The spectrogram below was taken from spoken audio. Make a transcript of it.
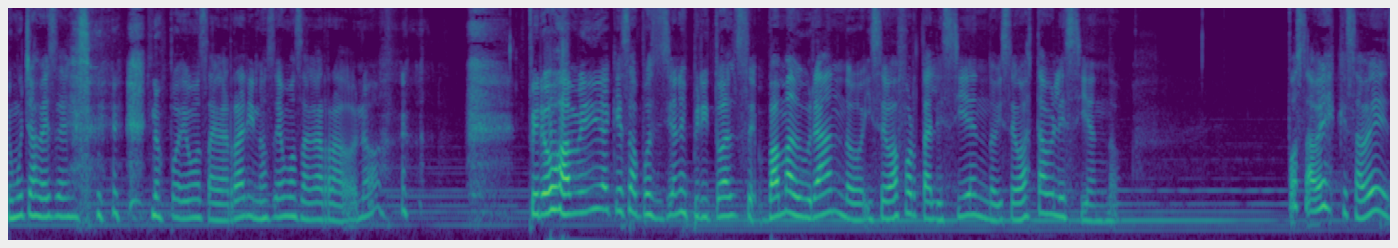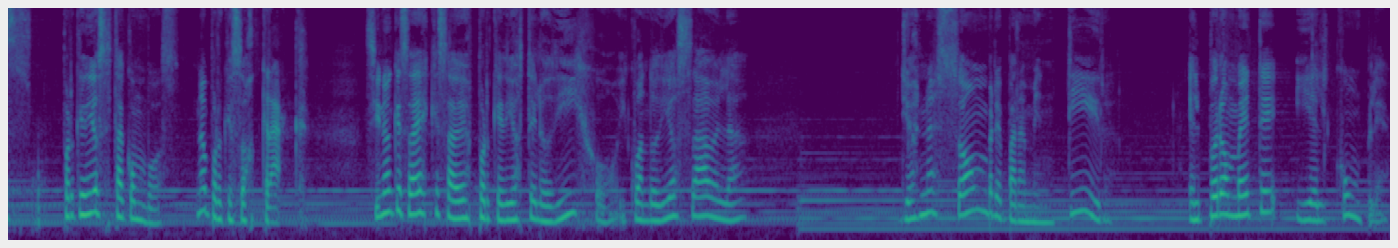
Y muchas veces nos podemos agarrar y nos hemos agarrado, ¿no? Pero a medida que esa posición espiritual se va madurando y se va fortaleciendo y se va estableciendo, vos sabés que sabés porque Dios está con vos, no porque sos crack, sino que sabés que sabés porque Dios te lo dijo. Y cuando Dios habla, Dios no es hombre para mentir. Él promete y Él cumple.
